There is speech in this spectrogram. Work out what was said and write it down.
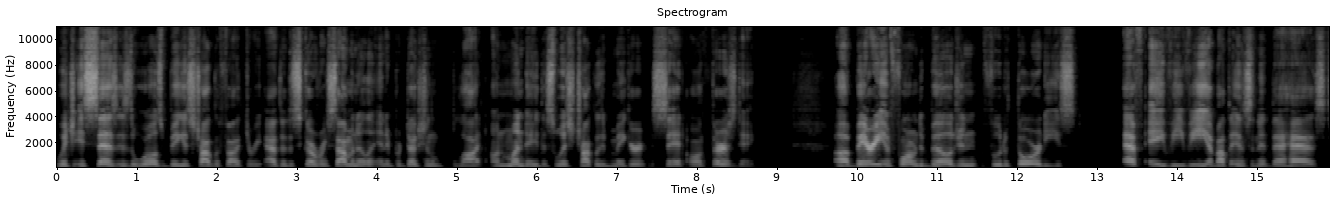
which it says is the world's biggest chocolate factory after discovering salmonella in a production lot on Monday, the Swiss chocolate maker said on Thursday. Uh, Barry informed the Belgian food authorities, FAVV, about the incident that has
